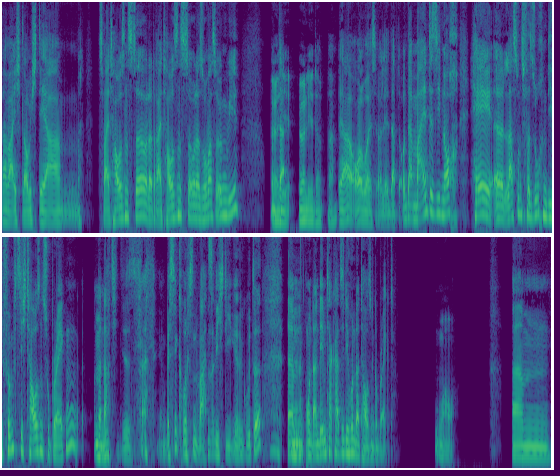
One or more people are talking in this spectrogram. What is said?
da war ich, glaube ich, der 2000. oder 3000. oder sowas irgendwie. Early, da, early Adapter. Ja, always Early Adapter. Und da meinte sie noch, hey, äh, lass uns versuchen, die 50.000 zu breaken. Und dann mhm. dachte ich, das ist ein bisschen größenwahnsinnig, die gute. Ähm, ja. Und an dem Tag hat sie die 100.000 gebreakt. Wow. Ähm,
